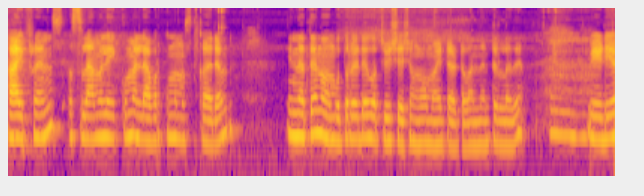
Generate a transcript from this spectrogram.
ഹായ് ഫ്രണ്ട്സ് അസ്സാം വലൈക്കും എല്ലാവർക്കും നമസ്കാരം. ഇന്നത്തെ നോമ്പുത്തുറയുടെ കുറച്ച് വിശേഷങ്ങളുമായിട്ടാണ് വന്നിട്ടുള്ളത്. വീഡിയോ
